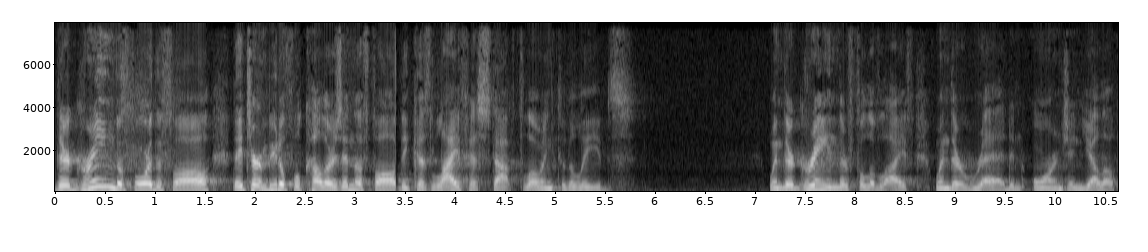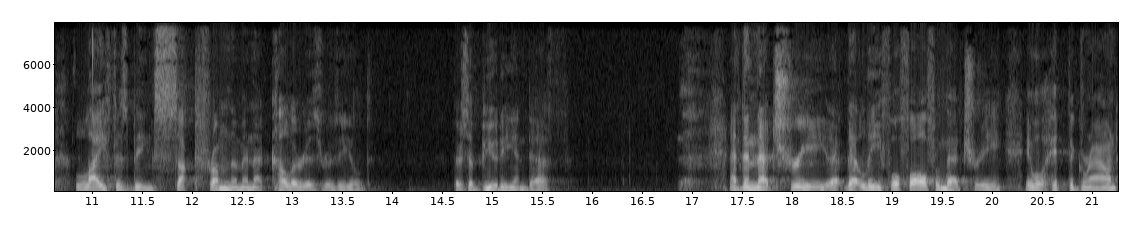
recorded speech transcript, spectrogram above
They're green before the fall. They turn beautiful colors in the fall because life has stopped flowing to the leaves. When they're green, they're full of life. When they're red and orange and yellow, life is being sucked from them and that color is revealed. There's a beauty in death. And then that tree, that, that leaf will fall from that tree. It will hit the ground.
